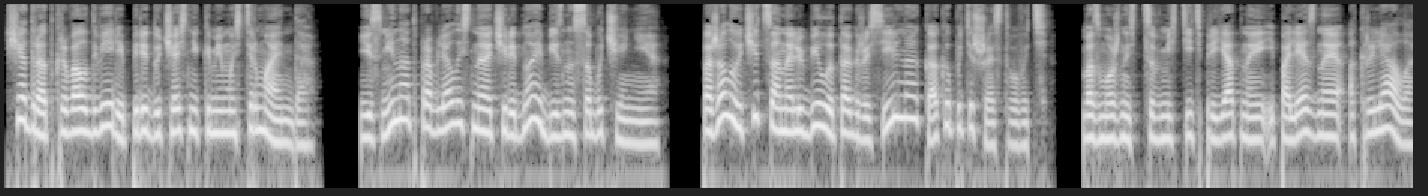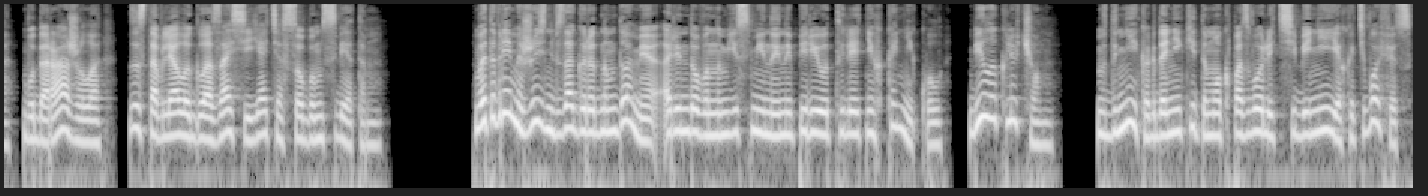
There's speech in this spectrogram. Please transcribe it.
щедро открывал двери перед участниками мастер-майнда. Ясмина отправлялась на очередное бизнес-обучение. Пожалуй, учиться она любила так же сильно, как и путешествовать. Возможность совместить приятное и полезное окрыляла, будоражила, заставляла глаза сиять особым светом. В это время жизнь в загородном доме, арендованном Ясминой на период летних каникул, била ключом. В дни, когда Никита мог позволить себе не ехать в офис,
